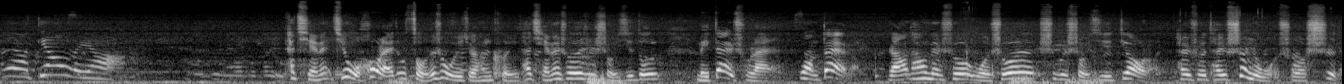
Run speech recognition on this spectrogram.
哎呀掉了呀。他前面其实我后来就走的时候我就觉得很可疑，他前面说的是手机都没带出来，忘带了，然后他后面说我说是不是手机掉了？他就说他就顺着我说是的，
